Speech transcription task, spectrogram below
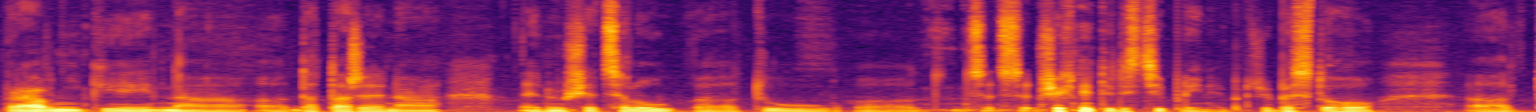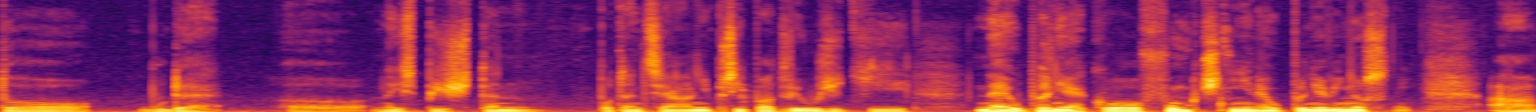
právníky, na eh, dataře, na jednoduše celou eh, tu, eh, všechny ty disciplíny, protože bez toho to bude nejspíš ten potenciální případ využití neúplně jako funkční, neúplně výnosný. A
